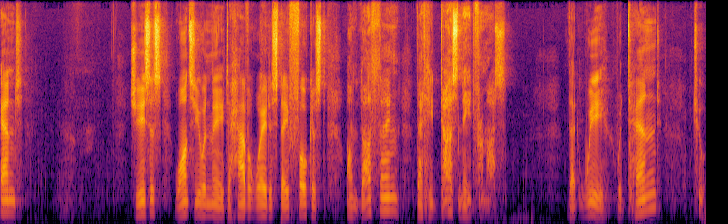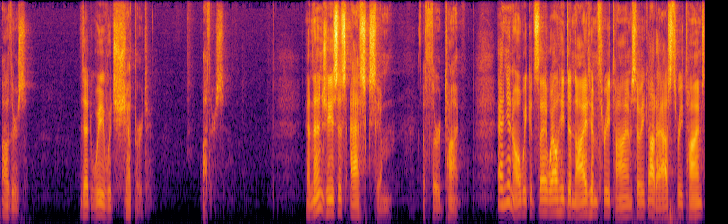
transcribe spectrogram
And Jesus wants you and me to have a way to stay focused on the thing that He does need from us that we would tend to others that we would shepherd others. And then Jesus asks him a third time. And you know, we could say, well, he denied him three times, so he got asked three times.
